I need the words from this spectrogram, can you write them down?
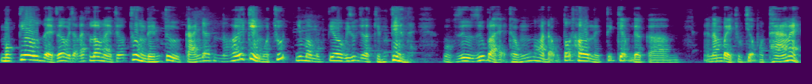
mục tiêu để rơi vào trạng thái flow này thì thường đến từ cá nhân nó hơi kỷ một chút. Nhưng mà mục tiêu ví dụ như là kiếm tiền này mục tiêu giúp là hệ thống hoạt động tốt hơn để tiết kiệm được ờ, năm bảy chục triệu một tháng này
